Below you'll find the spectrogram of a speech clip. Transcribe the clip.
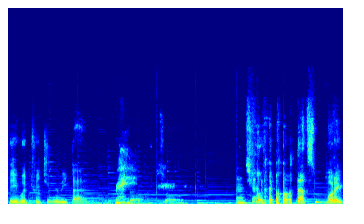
they would treat you really bad. right. So, That's so that's that's what I.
